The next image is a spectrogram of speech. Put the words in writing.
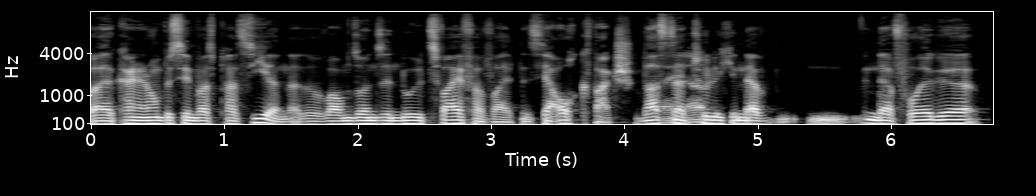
Weil kann ja noch ein bisschen was passieren. Also warum sollen sie 0-2 verwalten? Ist ja auch Quatsch. Was Ja, ja. natürlich in der, in der Folge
